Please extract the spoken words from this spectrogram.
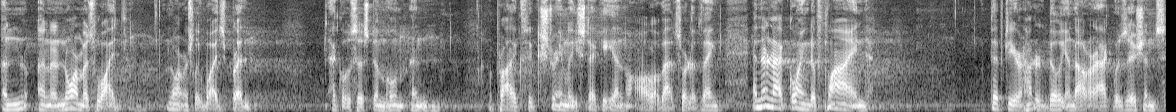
an, an enormous wide, enormously widespread ecosystem and the product's extremely sticky and all of that sort of thing. And they're not going to find 50 or 100 billion dollar acquisitions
